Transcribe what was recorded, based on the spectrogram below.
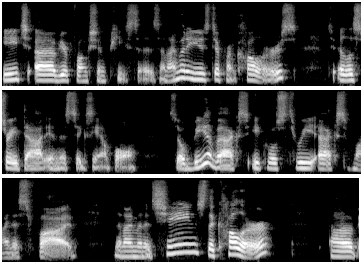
each of your function pieces. And I'm going to use different colors to illustrate that in this example. So b of x equals 3x minus 5. Then I'm going to change the color of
